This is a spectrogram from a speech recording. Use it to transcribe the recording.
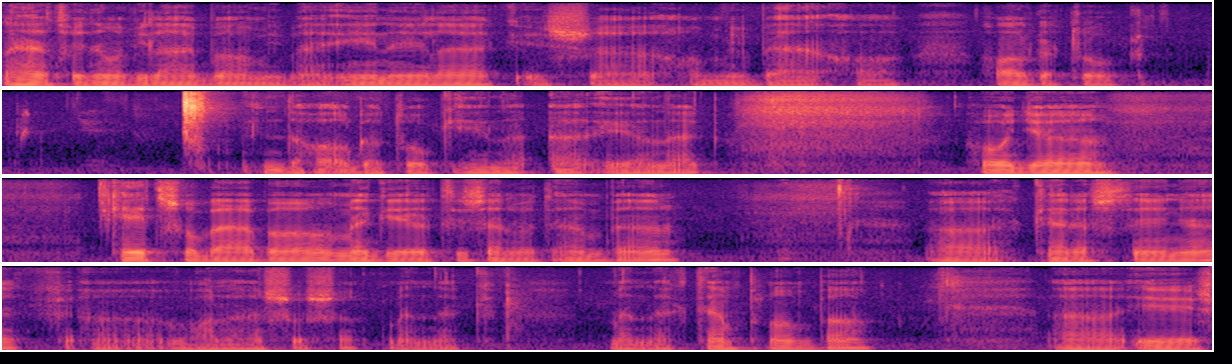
lehet, hogy nem a világban, amiben én élek, és amiben a hallgatók, mind a hallgatók élnek, hogy két szobában megél 15 ember, a keresztények, a vallásosak mennek, mennek templomba, és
